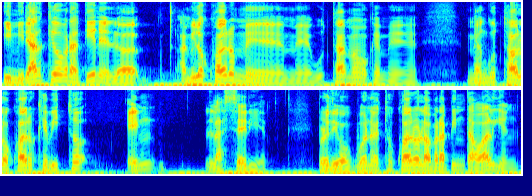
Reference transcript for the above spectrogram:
Y mirad qué obra tiene. a mí los cuadros me, me gustan, vamos, que me, me han gustado los cuadros que he visto en la serie. Pero digo, bueno, estos cuadros los habrá pintado alguien.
